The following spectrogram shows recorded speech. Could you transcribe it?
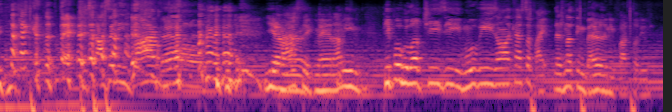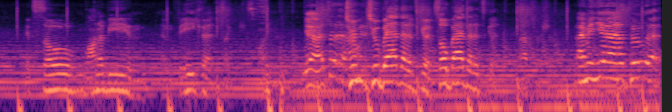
Estás en infarto. yeah, Fantastic, man. I mean, people who love cheesy movies and all that kind of stuff, I, there's nothing better than Infarto, dude. It's so wannabe and, and fake that it's like, it's funny. Yeah, it's a, I Too, mean- too bad that it's good. So bad that it's good. That's for sure. I mean, yeah, too. Uh,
